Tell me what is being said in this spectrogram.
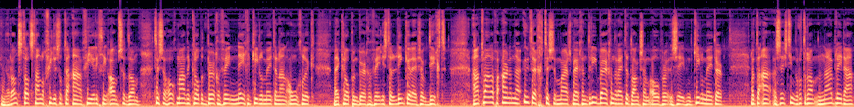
In de Randstad staan nog files op de A4 richting Amsterdam. Tussen Hoogmaat en Knopend Burgerveen 9 kilometer na een ongeluk. Bij Knopend Burgerveen is de linkerreis ook dicht. A12 Arnhem naar Utrecht tussen Maarsberg en Driebergen rijdt het langzaam over 7 kilometer. En op de A16 Rotterdam naar Breda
